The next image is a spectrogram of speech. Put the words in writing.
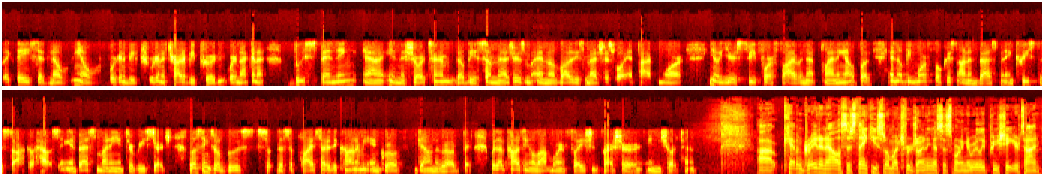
like they said, no, you know, we're going to be we're going to try to be prudent. We're not going to boost spending uh, in the short term. There'll be some measures, and a lot of these measures will impact more, you know, years three, four, five in that planning output, and they'll be more focused on investment, increase the stock of housing, invest money into research. Those things will boost the supply side of the economy and growth down the road, but without causing a lot more inflation pressure in the short term. Uh, Kevin, great analysis. Thank you so much for joining us this morning. I really appreciate your time.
